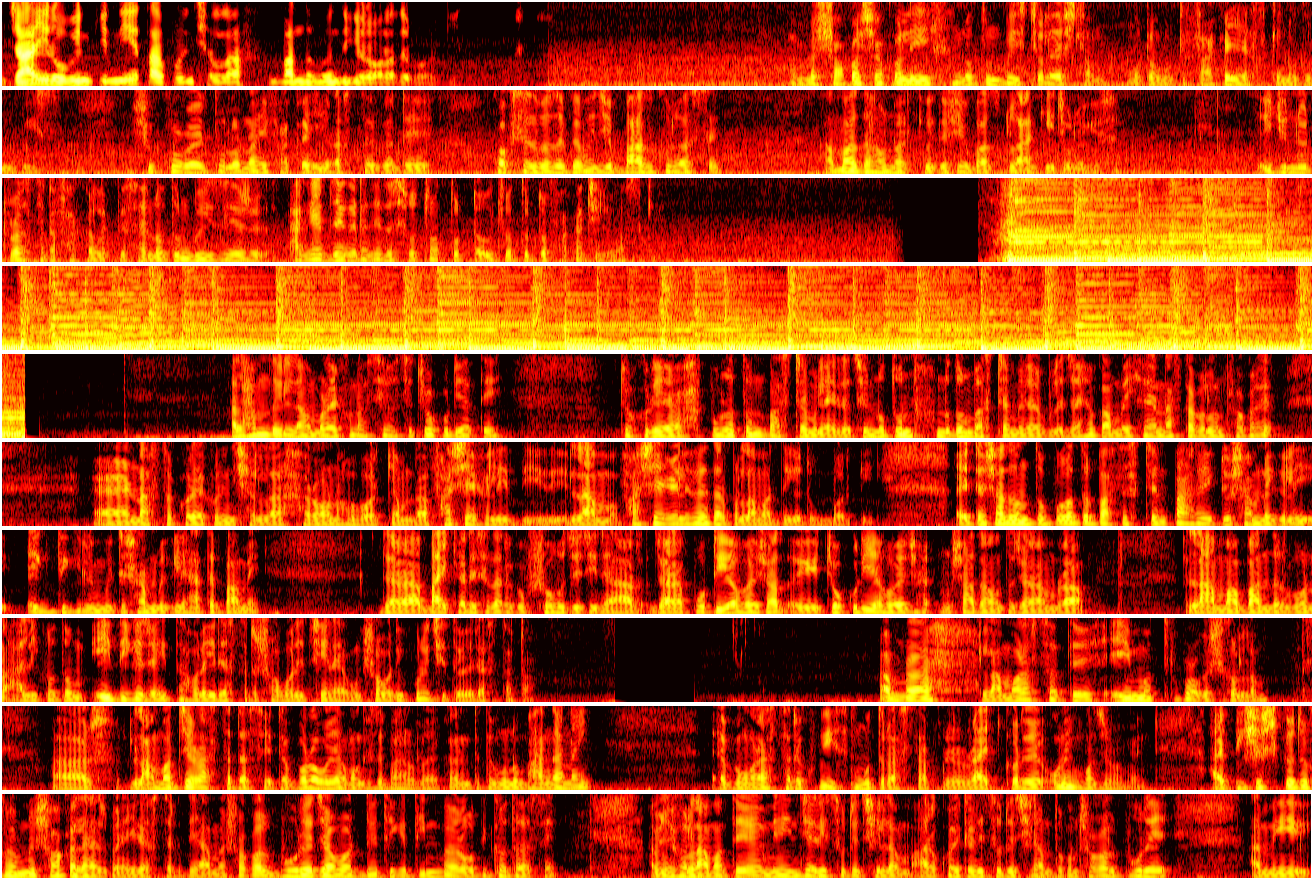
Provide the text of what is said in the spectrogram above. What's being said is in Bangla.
যাই রবিনকে নিয়ে, তারপর ইনশাল্লাহ বান্দরবন দিকে রওনা দেবো আর কি। আমরা সকাল সকালই নতুন ব্রিজ চলে আসলাম। মোটামুটি ফাঁকাই আজকে নতুন ব্রিজ শুক্রবারের তুলনায় ফাঁকাই। রাস্তাঘাটে কক্সবাজারগামী যে বাসগুলো আছে, আমার ধারণা আর কি ওই সেই বাসগুলো আগেই চলে গেছে। তো এই জন্য একটু রাস্তাটা ফাঁকা লাগতেছে। নতুন ব্রিজের আগের জায়গাটা যেটা ছিল, চত্বরটা, ওই চত্বরটা ফাঁকা ছিল আজকে। আলহামদুলিল্লাহ আমরা এখন আছি হচ্ছে চকুরিয়াতে চকুরিয়া পুরাতন বাস টার্মিনাল, এটা হচ্ছে নতুন নতুন বাস টার্মিনাল বলে। যাই হোক, আমরা এখানে নাস্তা করলাম সকালে নাস্তা করে এখন ইনশাল্লাহ রওনা হব আর কি। আমরা ফাঁসিয়াখালি লাম, ফাঁসিয়াখালি হয়ে তারপর লামার দিকে ঢুকবো আর কি। এটা সাধারণত পুরাতন বাস স্ট্যান্ড পাহাড়ে একটু সামনে গেলেই, এক দুই কিলোমিটার সামনে গেলে হাতে বামে। যারা বাইকার এসে তারা খুব সহজে চিনে। আর যারা পটিয়া হয়ে এই চকুরিয়া হয়ে সাধারণত যারা আমরা লামা, বান্দরবন, আলিকদম এই দিকে যাই, তাহলে এই রাস্তাটা সবারই চেনা এবং সবারই পরিচিত এই রাস্তাটা। আমরা লামা রাস্তাতে এইমাত্র প্রবেশ করলাম। আর লামার যে রাস্তাটা আছে, এটা বরাবরই আমার কাছে ভালো লাগে, কারণ এটাতে কোনো ভাঙা নাই এবং রাস্তাটা খুবই স্মুথ রাস্তা আপনি রাইড করে অনেক মজা পাবেন। আর বিশেষ করে যখন আপনি সকালে আসবেন এই রাস্তাটা দিয়ে, আমার সকাল ভোরে যাওয়ার দুই থেকে তিনবার অভিজ্ঞতা আছে। আমি যখন লামাতে মিনিঞ্জা রিসোর্টে ছিলাম, আর কয়েকটা রিসোর্টে ছিলাম, তখন সকাল ভোরে আমি,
